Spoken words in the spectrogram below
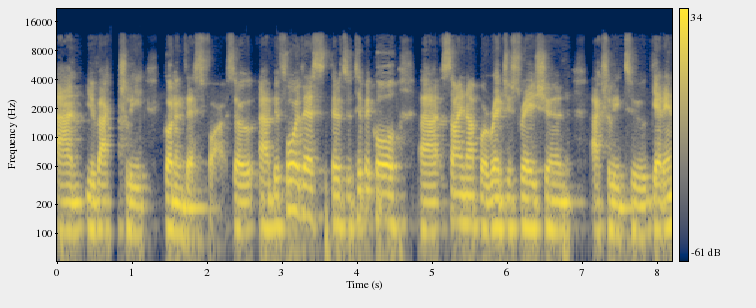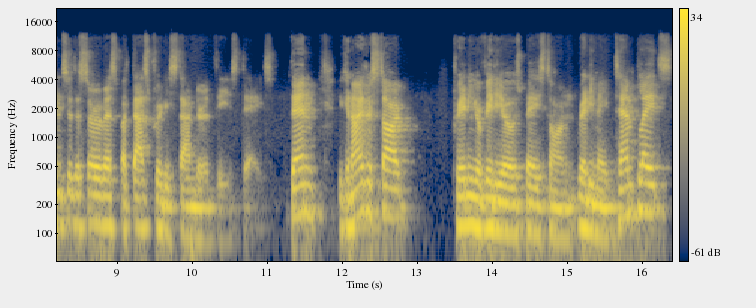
and you've actually gotten this far. So uh, before this, there's a typical uh, sign up or registration actually to get into the service, but that's pretty standard these days. Then you can either start creating your videos based on ready-made templates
